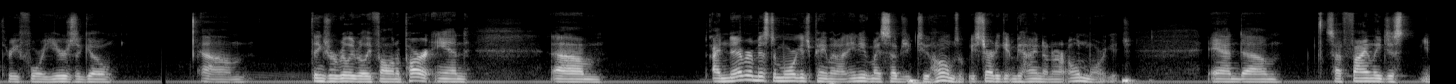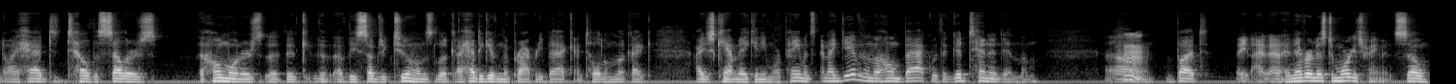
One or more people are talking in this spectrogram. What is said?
three, four years ago, um, things were really, really falling apart, and I never missed a mortgage payment on any of my subject to homes, but we started getting behind on our own mortgage, and um, so I finally just, you know, I had to tell the sellers the homeowners the, the, of these subject to homes, look, I had to give them the property back. I told them, look, I, I just can't make any more payments, and I gave them the home back with a good tenant in them, Um, But I, I never missed a mortgage payment. So,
